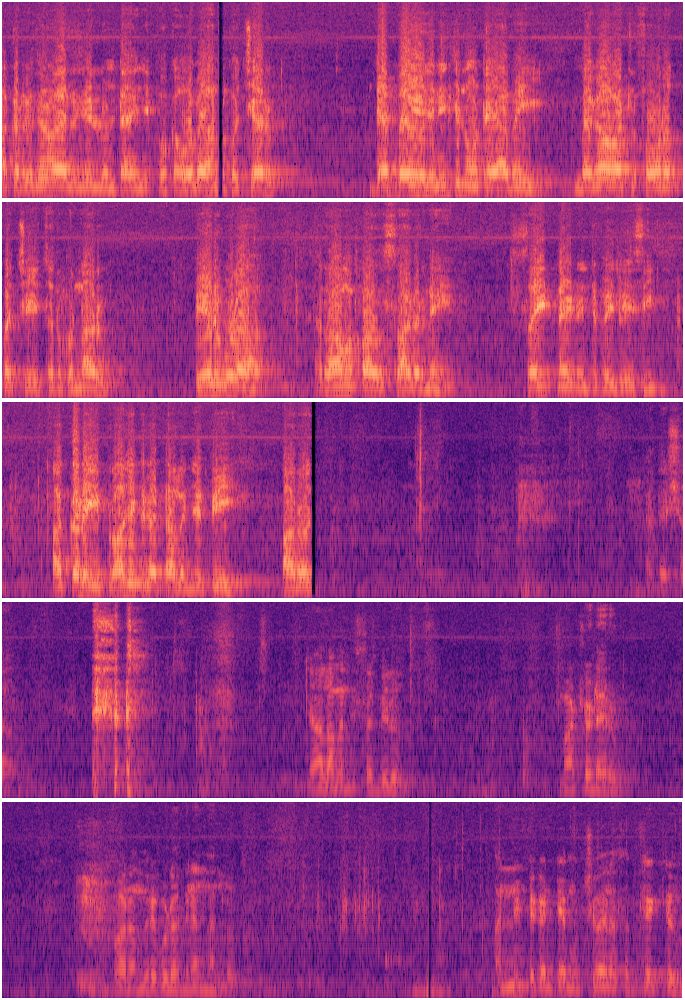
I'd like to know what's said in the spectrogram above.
అక్కడ రిజర్వాయర్ నీళ్ళు ఉంటాయని చెప్పి ఒక అవగాహనకు వచ్చారు. డెబ్బై ఐదు నుంచి నూట యాభై మెగావాట్లు పవర్ ఉత్పత్తి చేయొచ్చు అనుకున్నారు. పేరు కూడా రామపాద సాగర్ని సైట్ని ఐడెంటిఫై చేసి అక్కడ ఈ ప్రాజెక్టు కట్టాలని చెప్పి ఆ రోజు అధ్యక్ష చాలామంది సభ్యులు మాట్లాడారు. వారందరూ కూడా అభినందనలు. అన్నింటికంటే ముఖ్యమైన సబ్జెక్టు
